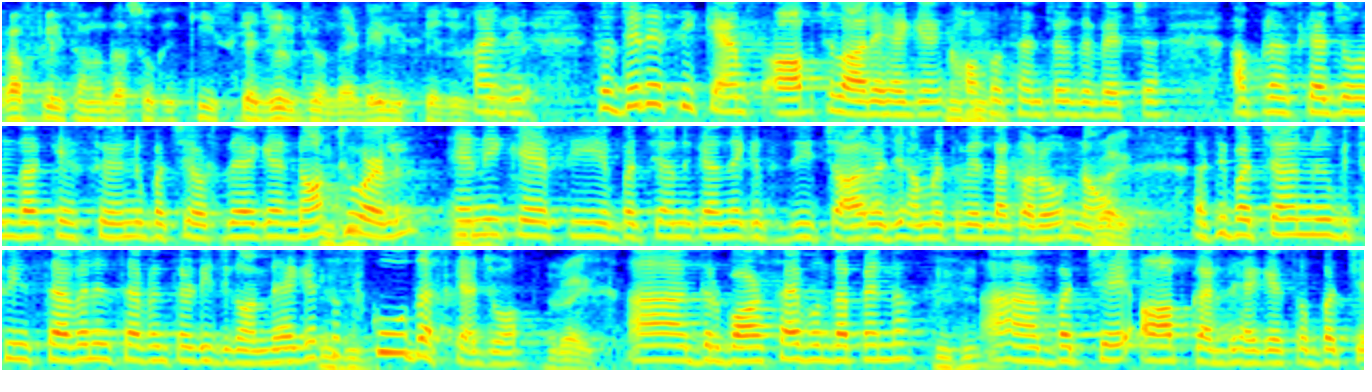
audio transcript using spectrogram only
ਰਫਲੀ ਸਾਨੂੰ ਦੱਸੋ ਕਿ ਕੀ ਸਕੇਡਿਊਲ ਕੀ ਹੁੰਦਾ ਹੈ ਡੇਲੀ ਸਕੇਡਿਊਲ ਹਾਂਜੀ। ਸੋ ਜਿਹੜੇ ਅਸੀਂ ਕੈਂਪਸ ਆਪ ਚਲਾ ਰਹੇ ਹੈਗੇ ਖਾਲਸਾ ਸੈਂਟਰ ਦੇ ਵਿੱਚ ਆਪਣਾ ਸਕੇਜੂਲ ਹੁੰਦਾ ਕਿ ਸਵੇਰ ਨੂੰ ਬੱਚੇ ਉੱਠਦੇ ਹੈਗੇ ਨਾਟ ਟੂ अर्ਲੀ ਨਹੀਂ ਕਿ ਅਸੀਂ ਬੱਚਿਆਂ ਨੂੰ ਕਹਿੰਦੇ ਕਿ ਤੁਸੀਂ 4 ਵਜੇ ਅੰਮ੍ਰਿਤ ਵੇਲਾ ਕਰੋ ਨੋ. ਅਸੀਂ ਬੱਚਿਆਂ ਨੂੰ ਬਿਟਵੀਨ 7 ਐਂਡ 7:30 ਜਗਾਉਂਦੇ ਹੈਗੇ ਸੋ ਸਕੂਲ ਦਾ ਸਕੇਜੂਲ. ਦਰਬਾਰ ਸਾਹਿਬ ਹੁੰਦਾ ਪੈਣਾ ਬੱਚੇ ਆਪ ਕਰਦੇ ਹੈਗੇ ਸੋ ਬੱਚੇ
